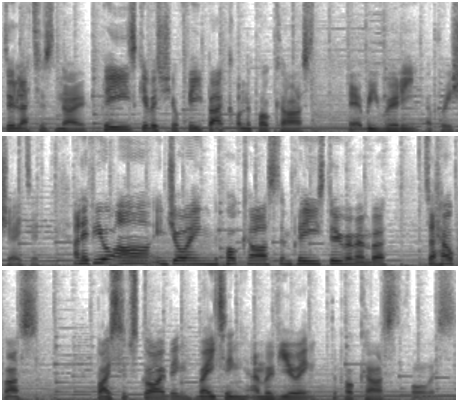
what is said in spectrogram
do let us know. Please give us your feedback on the podcast. It would be really appreciated. And if you are enjoying the podcast, then please do remember to help us by subscribing, rating, and reviewing the podcast for us.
